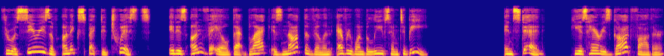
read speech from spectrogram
Through a series of unexpected twists, it is unveiled that Black is not the villain everyone believes him to be. Instead, he is Harry's godfather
